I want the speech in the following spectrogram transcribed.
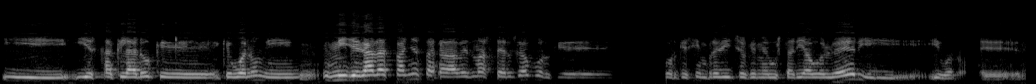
y, está claro que, que bueno, mi, mi llegada a España está cada vez más cerca porque porque siempre he dicho que me gustaría volver y, bueno, eh,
